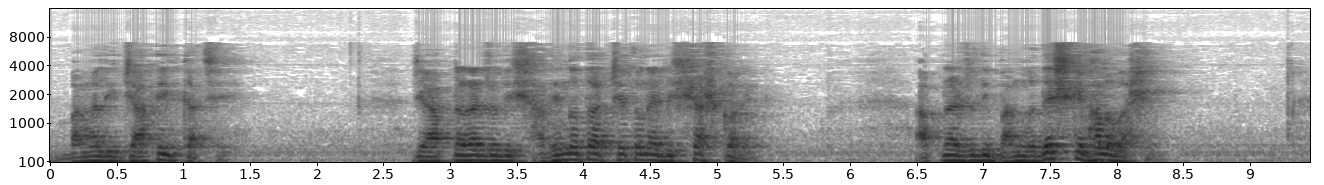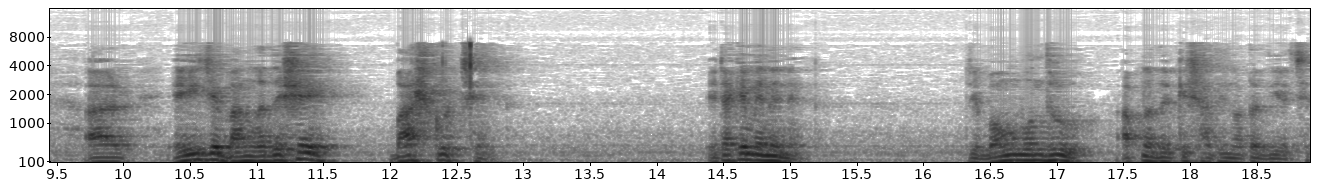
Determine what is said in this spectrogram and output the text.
বাঙালি জাতির কাছে যে আপনারা যদি স্বাধীনতার চেতনায় বিশ্বাস করেন, আপনারা যদি বাংলাদেশকে ভালোবাসেন, আর এই যে বাংলাদেশে বাস করছেন, এটাকে মেনে নেন যে বঙ্গবন্ধু আপনাদেরকে স্বাধীনতা দিয়েছে,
